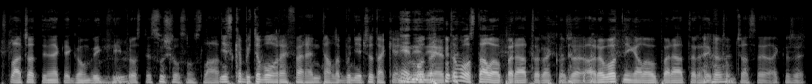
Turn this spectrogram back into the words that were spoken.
stlačate nejaké gombiky, Mhm. proste sušil som slad. Dneska by to bol referent, alebo niečo také. Nie, nie, nie, to bol stále operátor, akože, a robotník, ale operátor, hej, v tom čase, akože.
